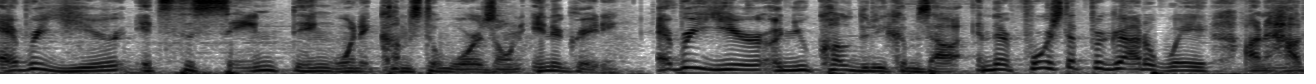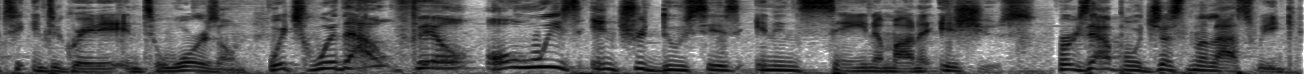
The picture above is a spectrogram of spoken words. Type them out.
every year it's the same thing when it comes to Warzone integrating. Every year, a new Call of Duty comes out and they're forced to figure out a way on how to integrate it into Warzone, which without fail always introduces an insane amount of issues. For example, just in the last week,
